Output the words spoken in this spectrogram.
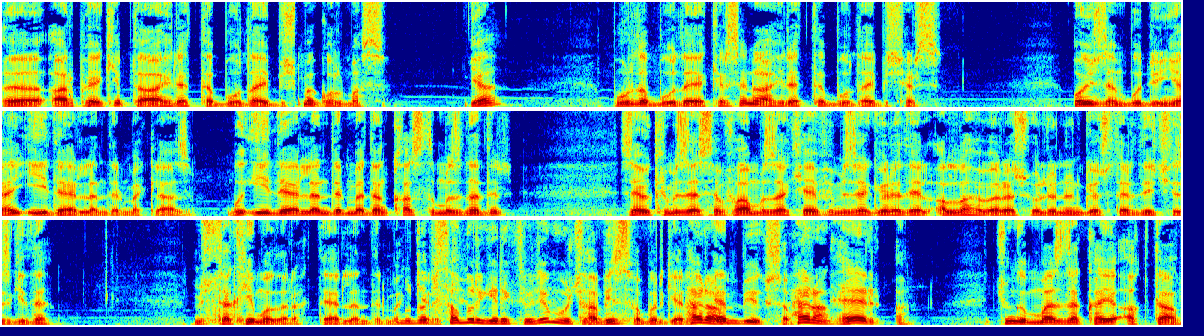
e, arpa ekip de ahirette buğday biçmek olmaz. Ya burada buğday ekersen ahirette buğday biçersin. O yüzden bu dünyayı iyi değerlendirmek lazım. Bu iyi değerlendirmeden kastımız nedir? Zevkimize, sefamıza, keyfimize göre değil Allah ve Resulünün gösterdiği çizgide müstakim olarak değerlendirmek Bu da bir gerekiyor. sabır gerektiriyor değil mi hocam? Tabii sabır gerek. Her an. En büyük sabır. Her an. Her an. Çünkü mazdakayı aktan.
